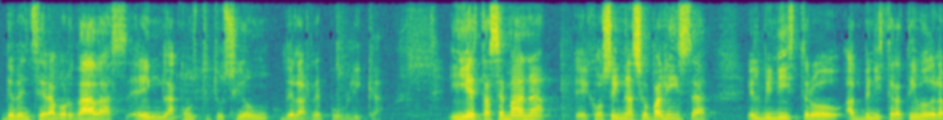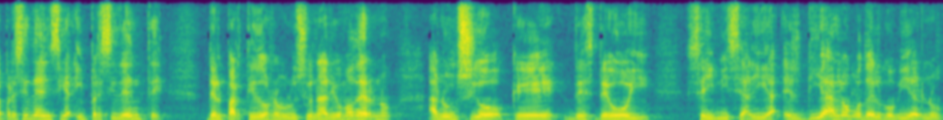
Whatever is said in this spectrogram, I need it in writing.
deben ser abordadas en la Constitución de la República. Y esta semana, eh, José Ignacio Paliza, el ministro administrativo de la presidencia y presidente del Partido Revolucionario Moderno, anunció que desde hoy se iniciaría el diálogo del gobierno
